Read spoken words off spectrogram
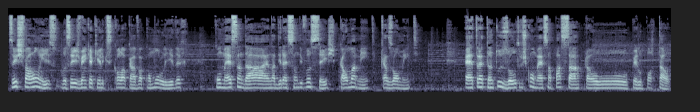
Vocês falam isso, vocês veem que aquele que se colocava como líder começa a andar na direção de vocês, calmamente, casualmente. Entretanto, os outros começam a passar para o pelo portal.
